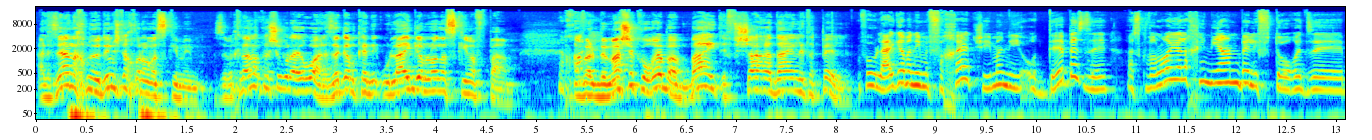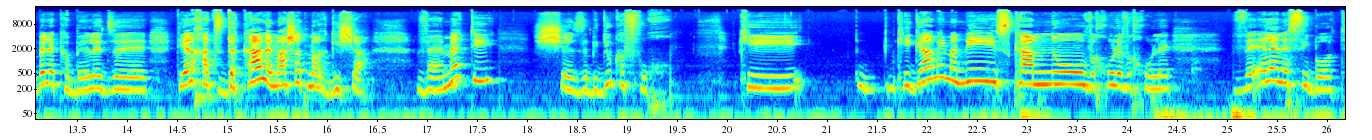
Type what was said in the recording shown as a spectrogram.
על זה אנחנו יודעים שאנחנו לא מסכימים. זה בכלל לא קשור לאירוע, על זה גם, אולי גם לא נסכים אף פעם. נכון. אבל במה שקורה בבית אפשר עדיין לטפל. ואולי גם אני מפחד שאם אני אודה בזה, אז כבר לא יהיה לך עניין בלפתור את זה, בלקבל את זה, תהיה לך הצדקה למה שאת מרגישה. והאמת היא שזה בדיוק הפוך. כי, כי גם אם אני הסכמנו וכולי וכולי, ואלה הנסיבות,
